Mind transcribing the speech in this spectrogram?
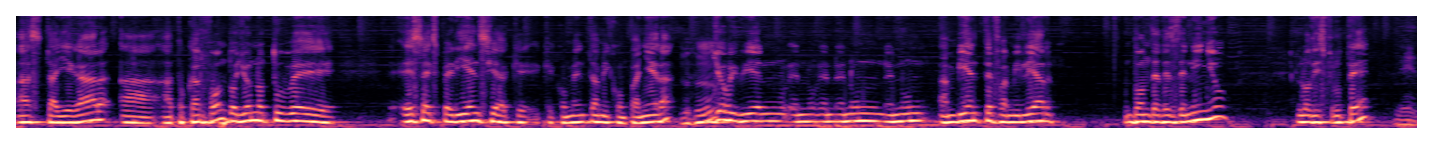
hasta llegar a, a tocar fondo. Yo no tuve esa experiencia que, que comenta mi compañera. Yo viví en, en- en- en un, en un ambiente familiar donde desde niño lo disfruté. Bien.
